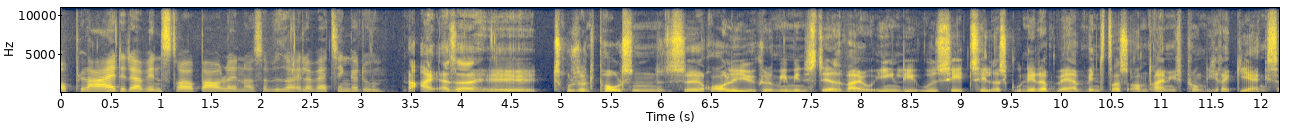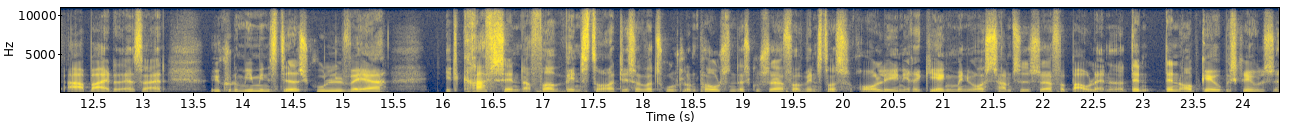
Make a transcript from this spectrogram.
at pleje det der Venstre og bagland og så videre, eller hvad tænker du? Nej, altså øh, Truls Poulsens øh, rolle i økonomiministeriet var jo egentlig udset til at skulle netop være Venstres omdrejningspunkt i regeringsarbejdet, altså at økonomiministeriet skulle være et kraftcenter for Venstre, og det så var Truls Lund Poulsen, der skulle sørge for Venstres rolle ind i regeringen, men jo også samtidig sørge for baglandet. Og den, den opgavebeskrivelse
